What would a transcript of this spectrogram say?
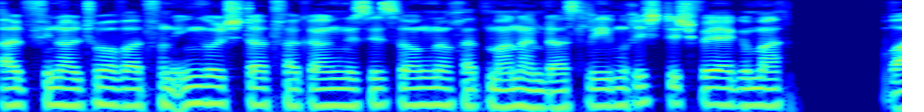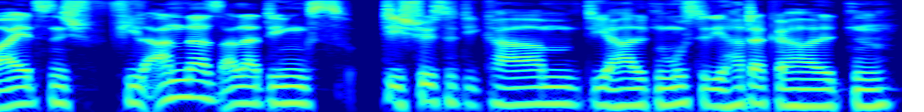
Halbfinaltorwart von Ingolstadt vergangene Saison noch, hat Mannheim das Leben richtig schwer gemacht. War jetzt nicht viel anders, allerdings die Schüsse, die kamen, die er halten musste, die hat er gehalten.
